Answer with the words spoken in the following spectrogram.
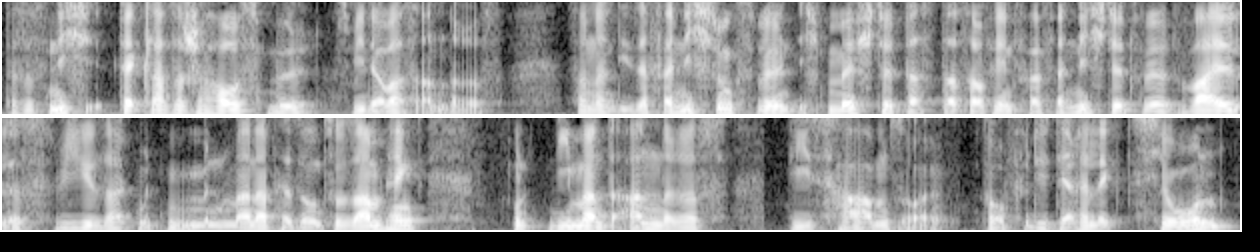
Das ist nicht der klassische Hausmüll, ist wieder was anderes, sondern dieser Vernichtungswillen, ich möchte, dass das auf jeden Fall vernichtet wird, weil es, wie gesagt, mit, mit meiner Person zusammenhängt und niemand anderes dies haben soll. So, für die Derelektion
